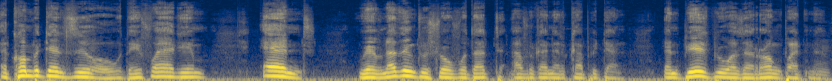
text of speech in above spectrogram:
a competent CEO, they fired him, and we have nothing to show for that Afrikaner capital. And BHP was a wrong partner.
